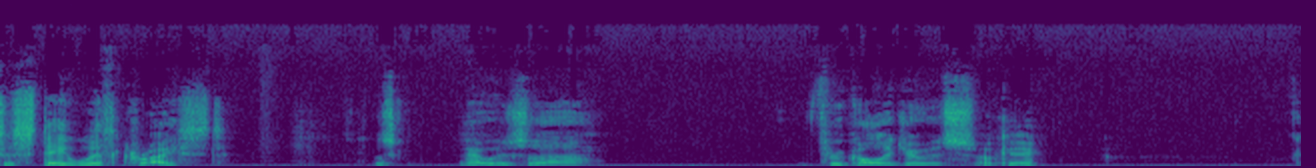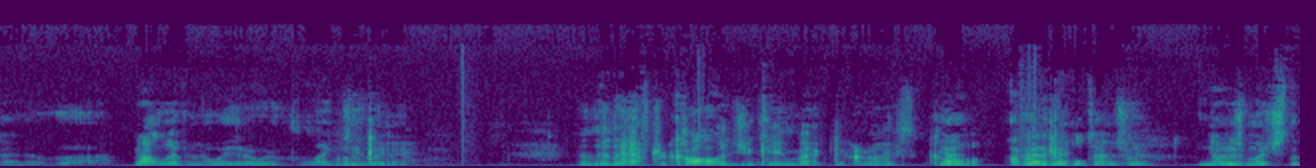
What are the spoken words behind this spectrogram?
just stay with Christ? That was uh, through college. I was Okay. kind of uh, not living the way that I would have liked to. Okay. And then after college, you came back to Christ. Yeah, Cool. I've had Okay. a couple times when not as much the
